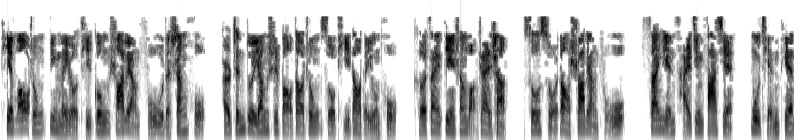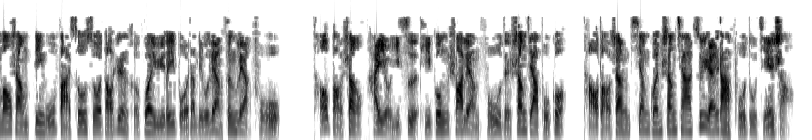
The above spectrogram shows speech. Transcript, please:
天猫中并没有提供刷量服务的商户，而针对央视报道中所提到的用户，可在电商网站上搜索到刷量服务。三言财经发现。目前天猫上并无法搜索到任何关于微博的流量增量服务。淘宝上还有一次提供刷量服务的商家，不过淘宝上相关商家虽然大幅度减少，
